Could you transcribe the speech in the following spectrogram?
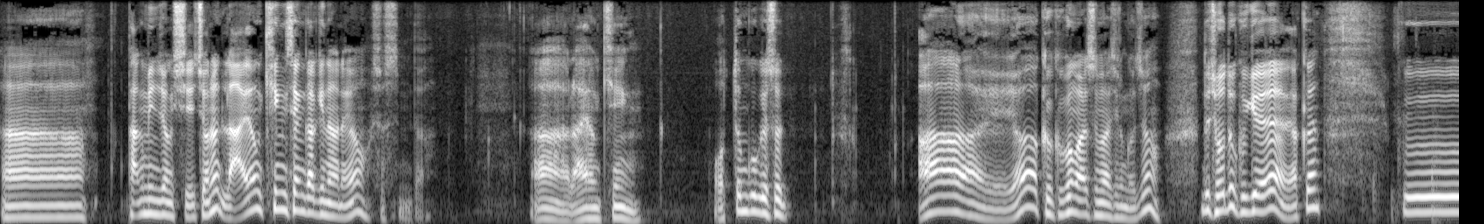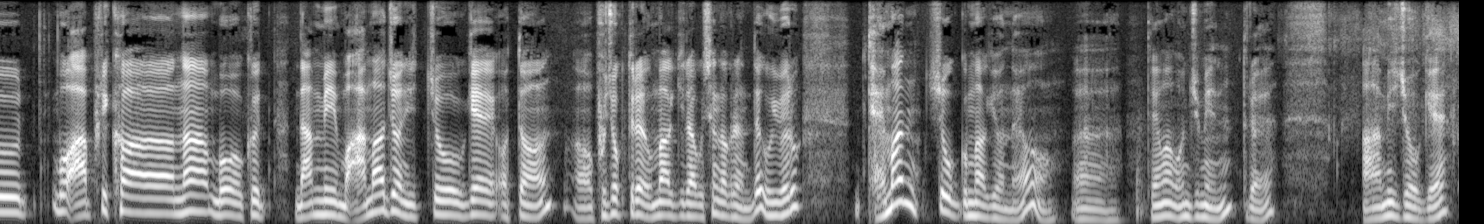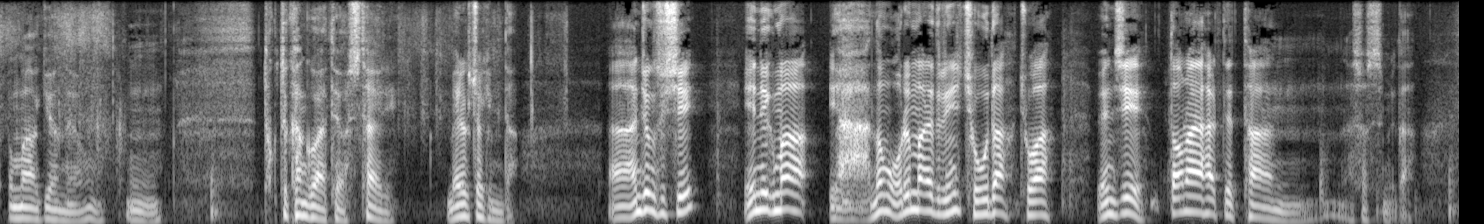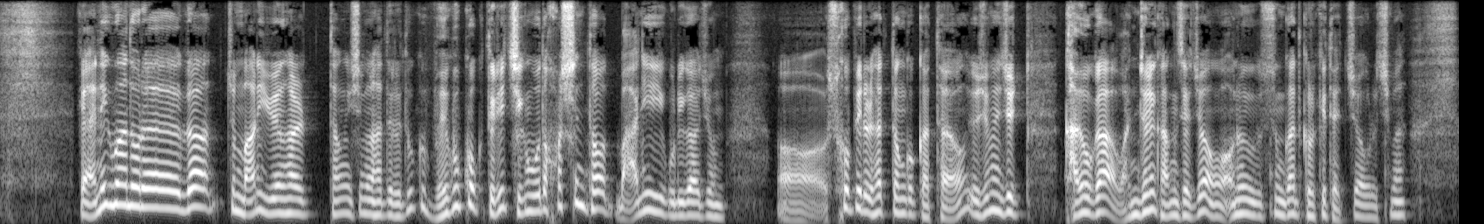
아, 박민정 씨, 저는 라이언 킹 생각이 나네요. 하셨습니다. 아, 라이언 킹. 어떤 곡에서 아, 야, 그, 그거 말씀하시는 거죠? 근데 저도 그게 약간, 그, 뭐, 아프리카나 뭐, 그, 남미, 뭐, 아마존 이쪽의 어떤, 어, 부족들의 음악이라고 생각을 했는데, 의외로 대만 쪽 음악이었네요. 예, 대만 원주민들의 아미족의 음악이었네요. 음, 독특한 것 같아요, 스타일이. 매력적입니다. 아, 안정수 씨, 에니그마 야, 너무 오랜만에 들으니 좋다, 좋아. 왠지 떠나야 할 듯한 하셨습니다. 그 애니그마 노래가 좀 많이 유행할 당시만 하더라도 그 외국 곡들이 지금보다 훨씬 더 많이 우리가 좀 어, 소비를 했던 것 같아요. 요즘은 이제 가요가 완전히 강세죠. 어느 순간 그렇게 됐죠. 그렇지만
